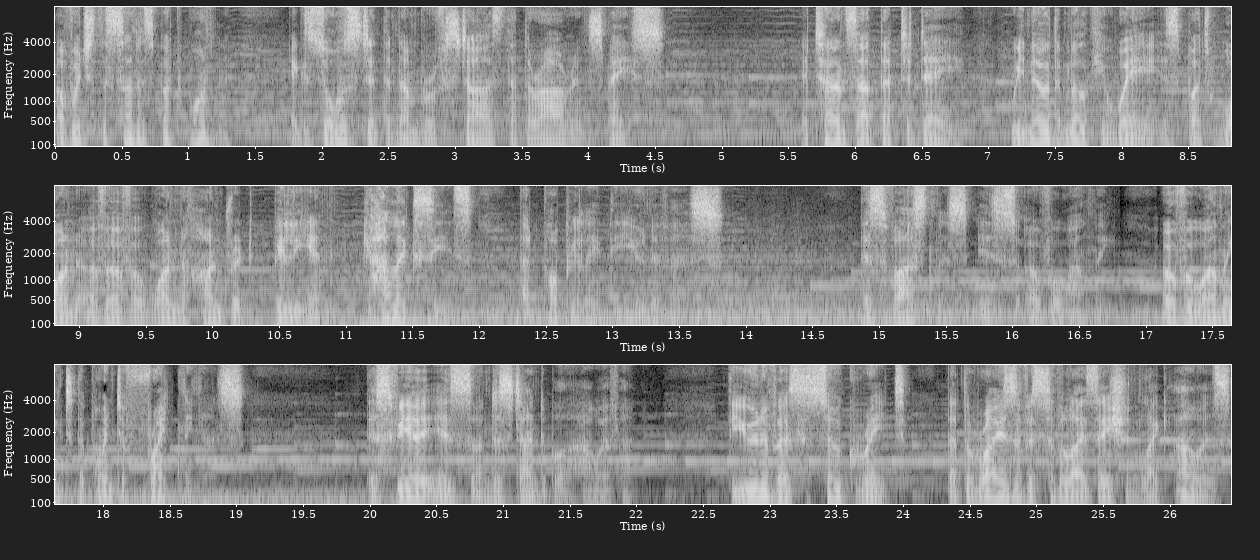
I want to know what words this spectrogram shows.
of which the Sun is but one, exhausted the number of stars that there are in space. It turns out that today, we know the Milky Way is but one of over 100 billion galaxies that populate the universe. This vastness is overwhelming, overwhelming to the point of frightening us. This fear is understandable, however. The universe is so great that the rise of a civilization like ours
